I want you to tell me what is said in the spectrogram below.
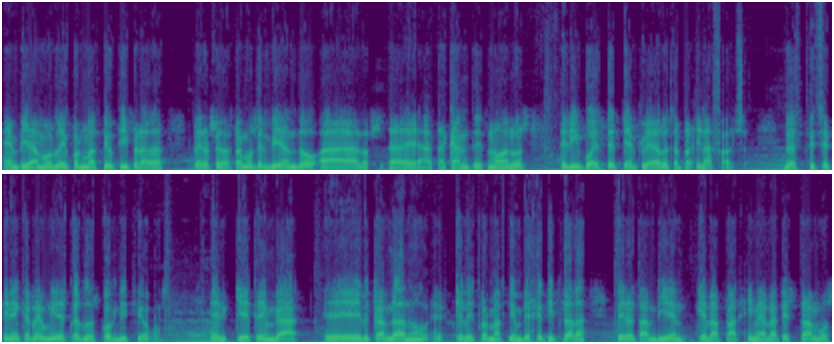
enviamos la información cifrada, pero se la estamos enviando a los eh, atacantes, ¿no? a los delincuentes que han creado esa página falsa. Entonces, se tienen que reunir estas dos condiciones. El que tenga eh, el candado, que la información viaje cifrada, pero también que la página en la que estamos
